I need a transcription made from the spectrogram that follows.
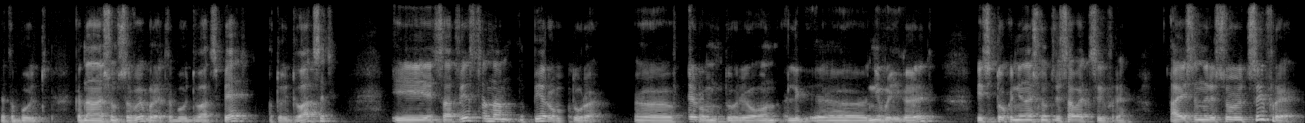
Это будет, когда начнутся выборы, это будет 25, а то и 20. И, соответственно, первого тура, в первом туре он э, не выиграет, если только не начнут рисовать цифры. А если нарисуют цифры,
